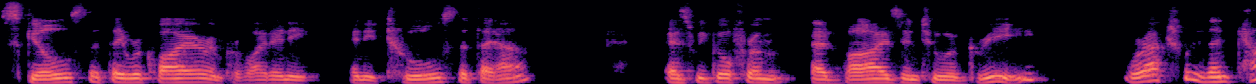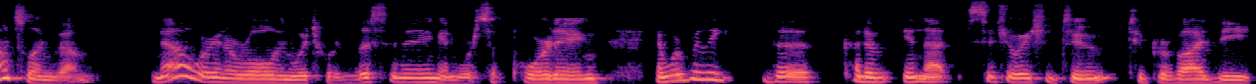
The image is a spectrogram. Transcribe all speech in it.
skills that they require and provide any any tools that they have. As we go from advise into agree, we're actually then counseling them. Now we're in a role in which we're listening and we're supporting, and we're really the kind of in that situation to to provide the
